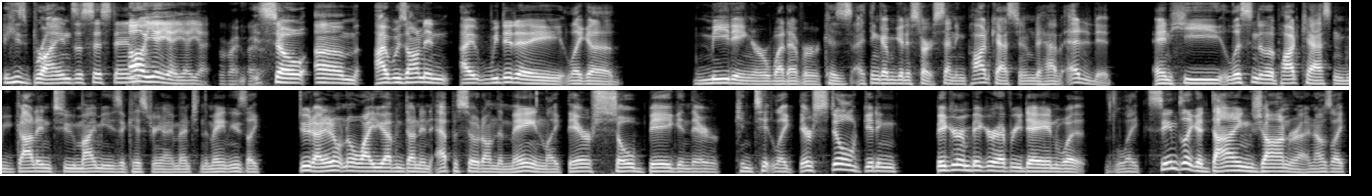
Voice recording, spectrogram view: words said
he's Brian's assistant. oh yeah, yeah, yeah, yeah. You're right, right. So um I was on an I we did a like a meeting or whatever because I think I'm gonna start sending podcasts to him to have edited. And he listened to the podcast and we got into my music history and I mentioned the Maine. He's like, dude, I don't know why you haven't done an episode on the Maine. Like they're so big and they're conti- like they're still getting bigger and bigger every day in what like seems like a dying genre. And I was like,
